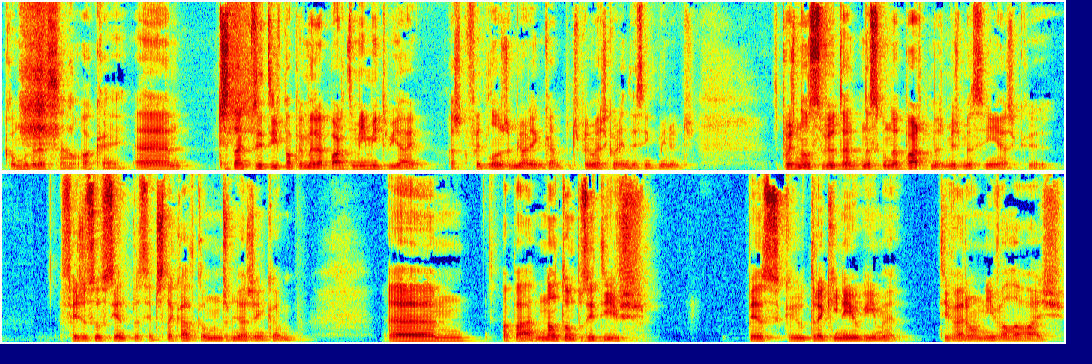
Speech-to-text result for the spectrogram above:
Com moderação, ok. Destaque positivo para a primeira parte do Mimito BI. Acho que foi de longe o melhor em campo nos primeiros 45 minutos. Depois não se viu tanto na segunda parte, mas mesmo assim acho que fez o suficiente para ser destacado como um dos melhores em campo. Ahm, opá, não tão positivos. Penso que o Traquina e o Guima tiveram um nível abaixo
